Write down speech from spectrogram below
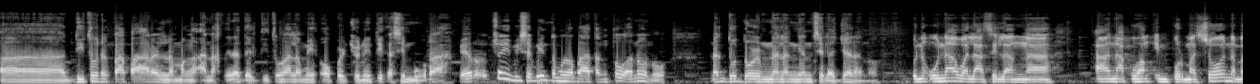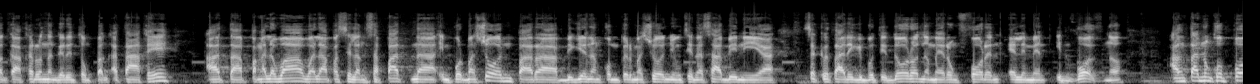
ah, dito nagpapaaral ng mga anak nila dahil dito nga lang may opportunity kasi mura. Pero so ibig sabihin ng mga batang to ano no, nagdo-dorm na lang yan sila diyan ano. unang-una wala silang ah, ah, nakuhang impormasyon na magkakaroon ng ganitong pag-atake. At ah, pangalawa, wala pa silang sapat na impormasyon para bigyan ng kumpirmasyon yung sinasabi ni ah, Secretary Gibutidoro na mayroong foreign element involved. No? Ang tanong ko po,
